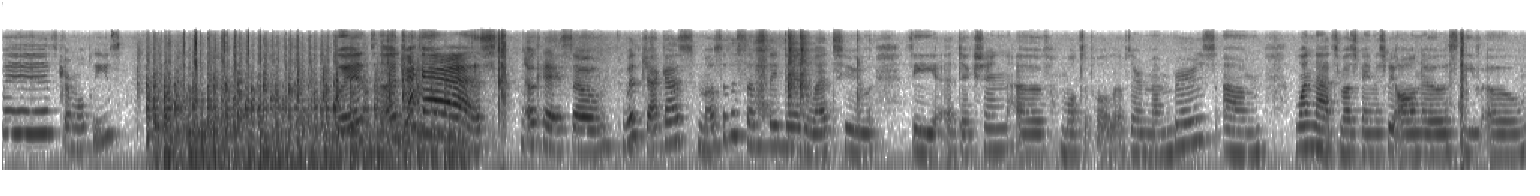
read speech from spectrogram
with drumroll, please. With a jackass. Okay, so with Jackass, most of the stuff they did led to the addiction of multiple of their members. Um, one that's most famous, we all know Steve O,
